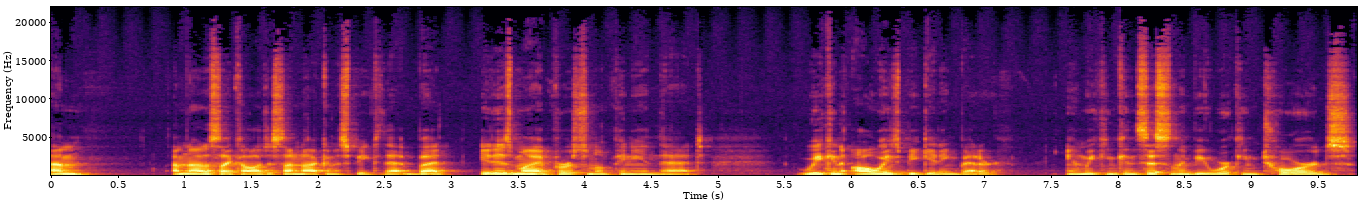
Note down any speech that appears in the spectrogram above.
I'm i'm not a psychologist. I'm not going to speak to that. But it is my personal opinion that we can always be getting better. And we can consistently be working towards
